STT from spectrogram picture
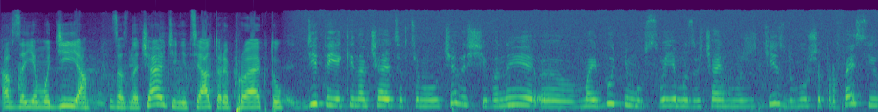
а взаємодія, зазначають ініціатори проекту. Діти, які навчаються в цьому училищі, вони е, в майбутньому в своєму звичайному житті, здобувши професію,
